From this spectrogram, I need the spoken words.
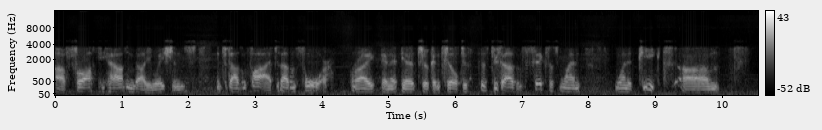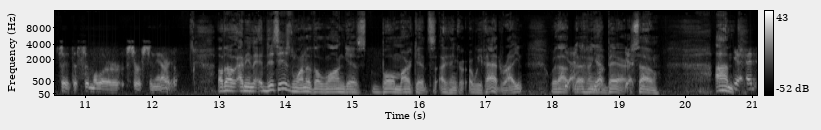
uh, frothy housing valuations in 2005, 2004, right? And it, it took until two, 2006 is when when it peaked. Um, so it's a similar sort of scenario. Although, I mean, this is one of the longest bull markets I think we've had, right? Without Yes. having a bear. Yes. So, Yeah, and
